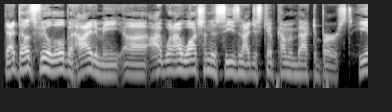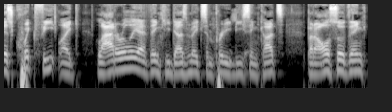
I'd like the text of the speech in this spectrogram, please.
that does feel a little bit high to me. Uh, I, when I watched him this season, I just kept coming back to burst. He has quick feet, like laterally. I think he does make some pretty decent cuts, but I also think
